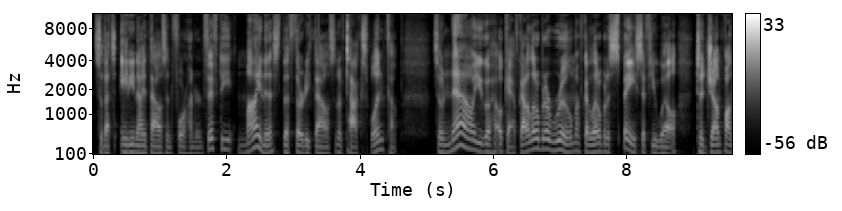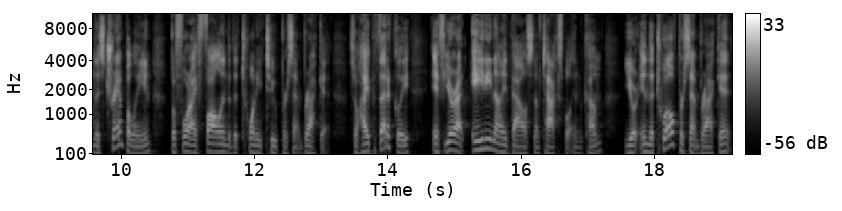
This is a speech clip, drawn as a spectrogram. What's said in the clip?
So that's 89,450 minus the 30,000 of taxable income. So now you go, okay, I've got a little bit of room, I've got a little bit of space, if you will, to jump on this trampoline before I fall into the 22% bracket. So hypothetically, if you're at 89,000 of taxable income, you're in the 12% bracket.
